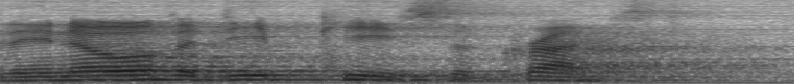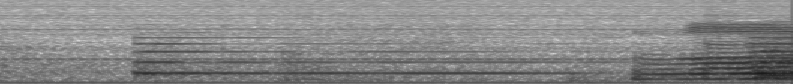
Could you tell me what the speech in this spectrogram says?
They know the deep peace of Christ. Lord,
